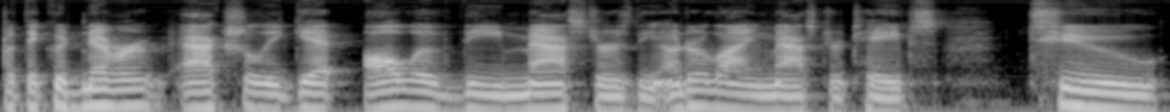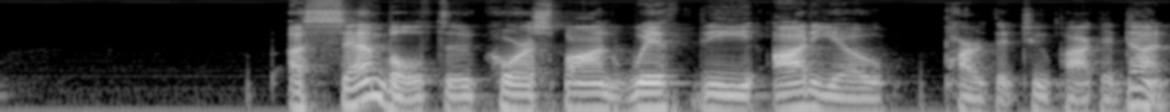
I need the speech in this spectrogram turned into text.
but they could never actually get all of the masters, the underlying master tapes, to assemble to correspond with the audio part that Tupac had done.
